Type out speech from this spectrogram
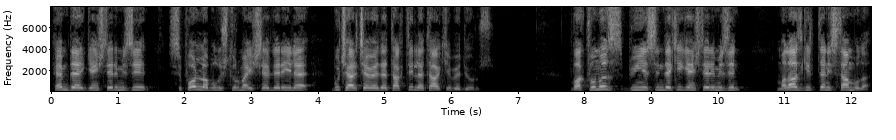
hem de gençlerimizi sporla buluşturma işlevleriyle bu çerçevede takdirle takip ediyoruz. Vakfımız bünyesindeki gençlerimizin Malazgirt'ten İstanbul'a,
